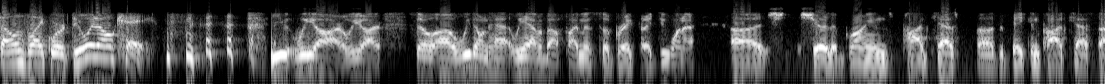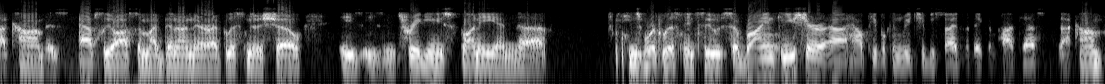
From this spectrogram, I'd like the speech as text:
sounds like we're doing okay. you, we are, we are. So uh, we don't have we have about five minutes to a break, but I do want to uh, sh- share that Brian's podcast, uh, the baconpodcast.com, is absolutely awesome. I've been on there. I've listened to the show. He's, he's intriguing. He's funny, and uh, he's worth listening to. So, Brian, can you share uh, how people can reach you besides the baconpodcast.com?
